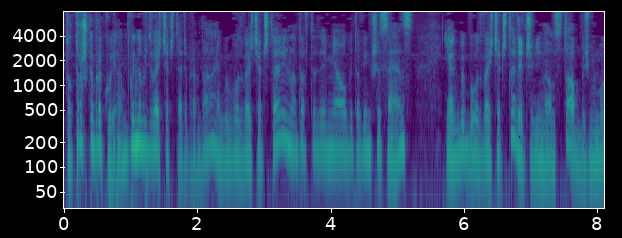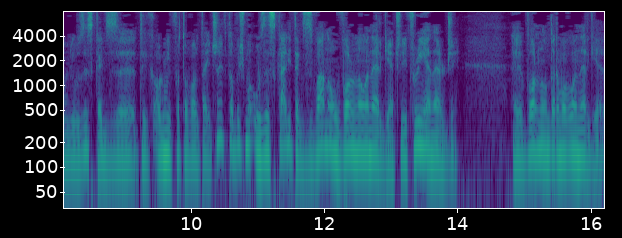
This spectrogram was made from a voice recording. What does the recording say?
to troszkę brakuje, no powinno być 24, prawda? Jakby było 24, no to wtedy miałoby to większy sens. Jakby było 24, czyli non-stop, byśmy mogli uzyskać z tych ogniw fotowoltaicznych, to byśmy uzyskali tak zwaną wolną energię, czyli free energy. E, wolną, darmową energię.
